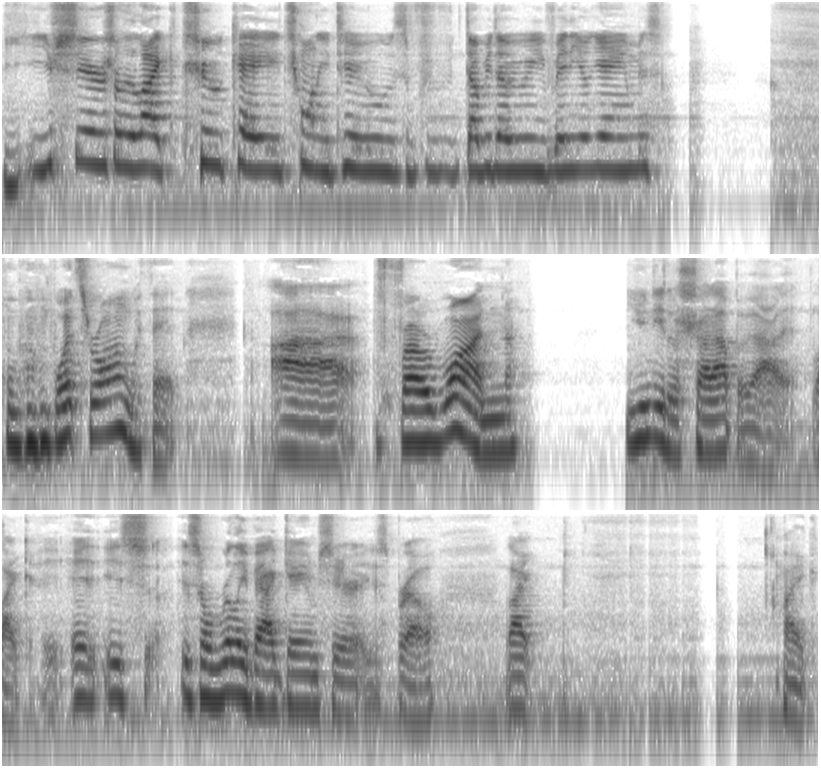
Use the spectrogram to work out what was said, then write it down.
You seriously like 2K22's WWE video games? What's wrong with it? uh, for one, you need to shut up about it. Like it, it's it's a really bad game series, bro. Like like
